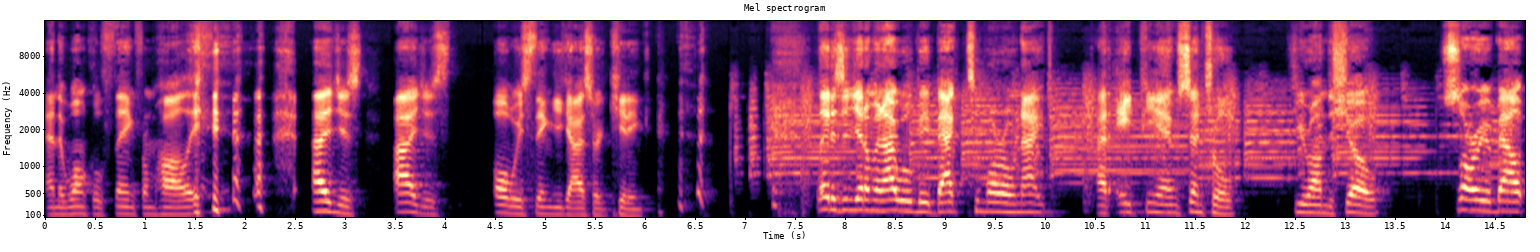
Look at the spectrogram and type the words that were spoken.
and the one cool thing from Holly. I just, I just always think you guys are kidding. Ladies and gentlemen, I will be back tomorrow night at 8 p.m. Central here on the show. Sorry about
